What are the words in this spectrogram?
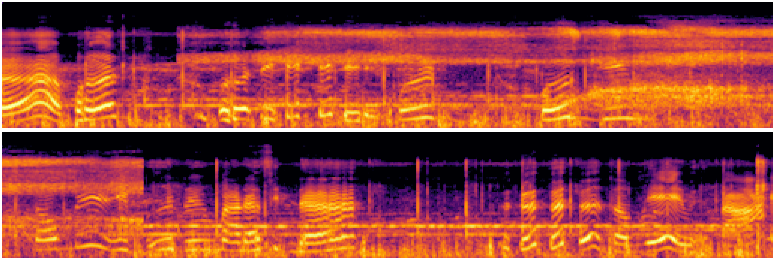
ออปืนปืนดิปืนปืนยิงซอมบี้อีกปืนหนึ่งมาแล้วสินะซอมบี้ตาย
